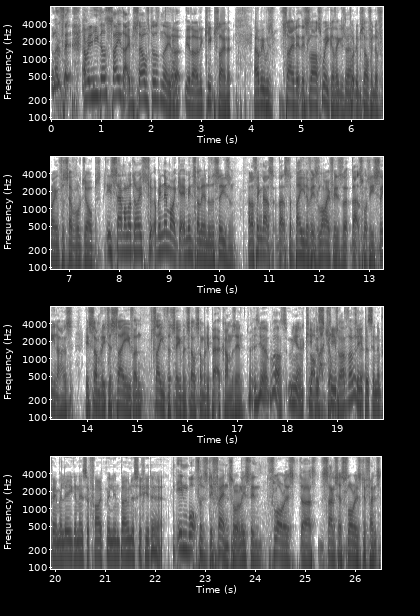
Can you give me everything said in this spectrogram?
that's it. I mean, he does say that himself, doesn't he? Yeah. That, you know, and he keeps saying it. Um, he was saying it this last week. I think he's Yeah. put himself in the frame for several jobs. Is Sam Allardyce too? I mean, they might get him until the end of the season. And I think that's that's the bane of his life is that that's what he's seen as is somebody to save and save the team until somebody better comes in. Yeah, well, you know, keep Not us keep, have, though, keep us in the Premier League, and there's a five million bonus if you do it. In Watford's defence, or at least in Flores, uh, Sanchez Flores' defence,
